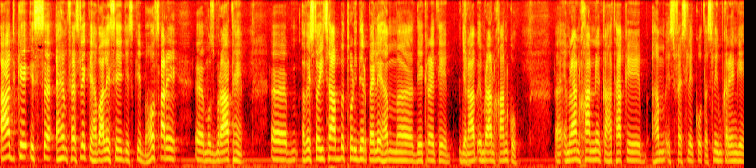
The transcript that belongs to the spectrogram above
آج کے اس اہم فیصلے کے حوالے سے جس کے بہت سارے مضمرات ہیں اویس توحید صاحب، تھوڑی دیر پہلے ہم دیکھ رہے تھے جناب عمران خان کو۔ عمران خان نے کہا تھا کہ ہم اس فیصلے کو تسلیم کریں گے۔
